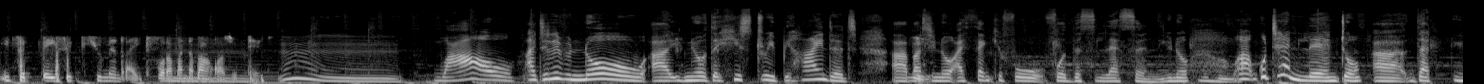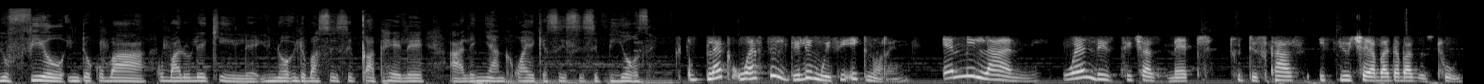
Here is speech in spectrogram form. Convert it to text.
it's a basic human right for abantu abangakwazi ukuthetha Mm. Wow, I didn't even know, uh, you know, the history behind it. Uh, but you know, I thank you for for this lesson. You know, uh, kutheni lento uh, that you feel into kuba kubalulekile. You know, into basi siqaphele uh, lenyanga kwaye ke si- si- sibhiyoze. black we're still dealing with the ignorance emilan when these teachers met to discuss i-future yabantu abazizithulu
